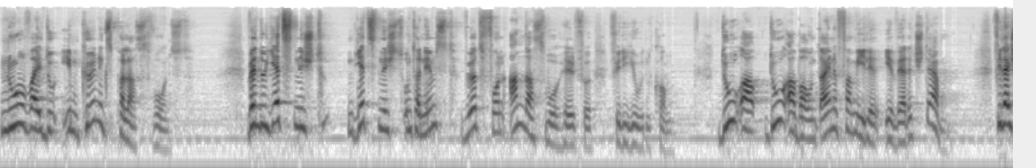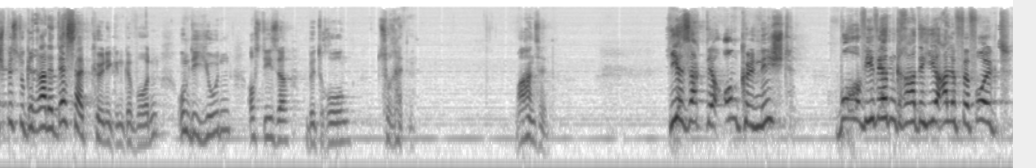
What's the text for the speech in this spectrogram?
nur weil du im Königspalast wohnst. Wenn du jetzt, nicht, jetzt nichts unternimmst, wird von anderswo Hilfe für die Juden kommen. Du, du aber und deine Familie, ihr werdet sterben. Vielleicht bist du gerade deshalb Königin geworden, um die Juden aus dieser Bedrohung zu retten. Wahnsinn. Hier sagt der Onkel nicht, boah, wir werden gerade hier alle verfolgt.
